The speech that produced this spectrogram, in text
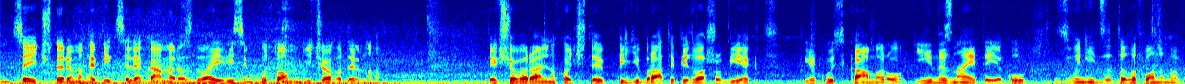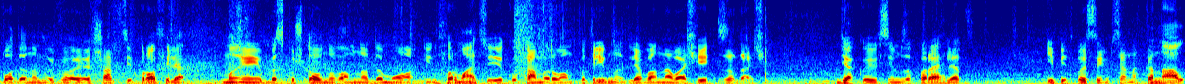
Ну, Це і 4 мегапікселя камера з 2,8 кутом, нічого дивного. Якщо ви реально хочете підібрати під ваш об'єкт якусь камеру і не знаєте яку, дзвоніть за телефонами, поданими в шапці профіля. Ми безкоштовно вам надамо інформацію, яку камеру вам потрібно для на ваші задачі. Дякую всім за перегляд і підписуємося на канал.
